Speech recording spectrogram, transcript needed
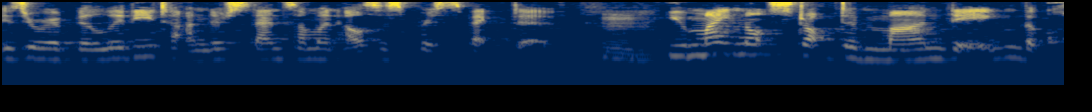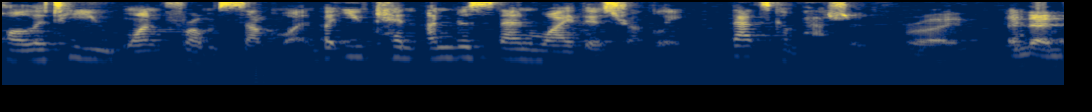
is your ability to understand someone else's perspective. You might not stop demanding the quality you want from someone, but you can understand why they're struggling. That's compassion. Right. And then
